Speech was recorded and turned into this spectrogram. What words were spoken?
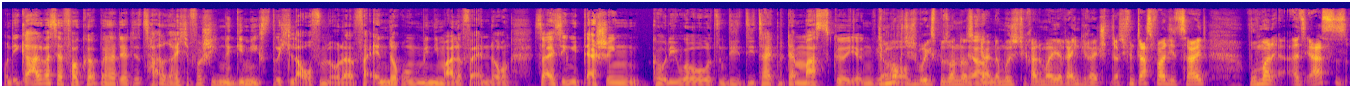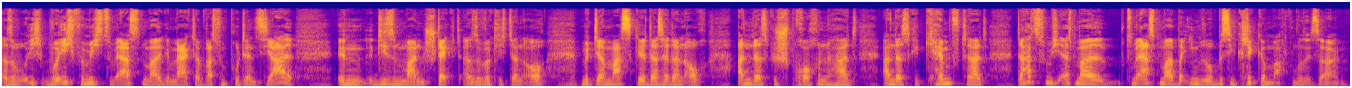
und egal was er verkörpert hat, er hatte zahlreiche verschiedene Gimmicks durchlaufen oder Veränderungen, minimale Veränderungen, sei es irgendwie Dashing, Cody Rhodes und die, die Zeit mit der Maske irgendwie. Die mochte ich übrigens besonders ja. gern, da muss ich gerade mal hier reingerätschen. Ich finde, das war die Zeit, wo man als erstes, also wo ich, wo ich für mich zum ersten Mal gemerkt habe, was für ein Potenzial in diesem Mann steckt. Also wirklich dann auch mit der Maske, dass er dann auch anders gesprochen hat, anders gekämpft hat. Da hat es für mich erstmal zum ersten Mal bei ihm so ein bisschen Klick gemacht, muss ich sagen.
